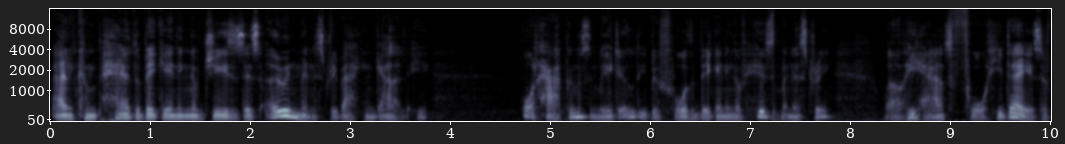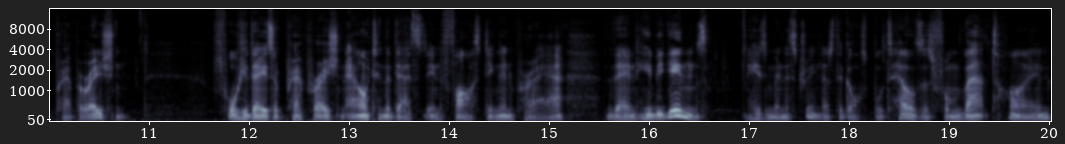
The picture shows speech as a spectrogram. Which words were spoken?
and compare the beginning of Jesus' own ministry back in Galilee, what happens immediately before the beginning of his ministry? Well, he has 40 days of preparation. 40 days of preparation out in the desert in fasting and prayer. Then he begins his ministry, and as the Gospel tells us, from that time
